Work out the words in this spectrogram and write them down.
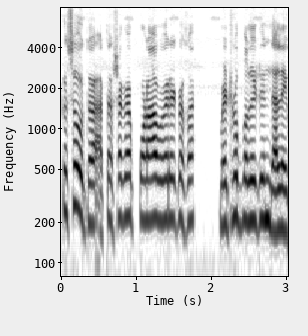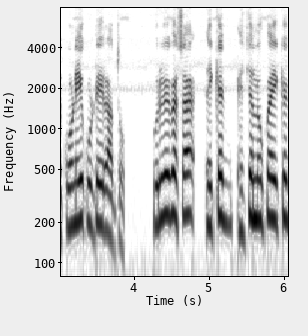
कसं होतं आता सगळं पुणा वगैरे कसं मेट्रोपॉलिटन झालं आहे कोणीही कुठेही राहतो. पूर्वी कसं एक एक ह्याचे लोक एक एक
